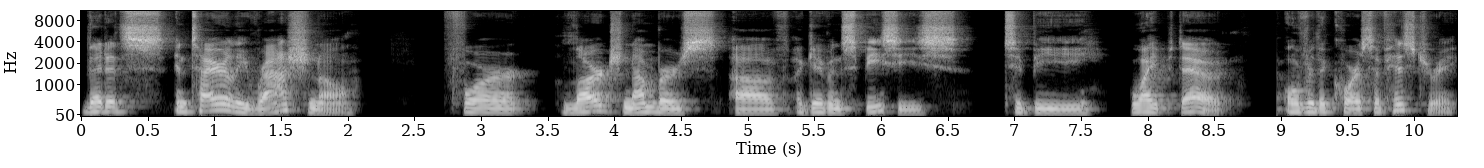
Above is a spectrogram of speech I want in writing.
that it's entirely rational for large numbers of a given species to be wiped out over the course of history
